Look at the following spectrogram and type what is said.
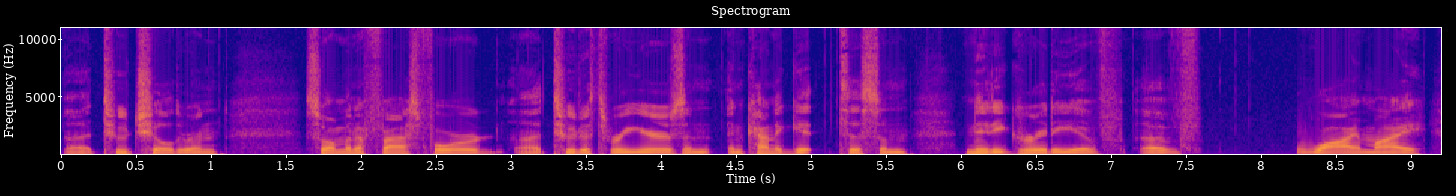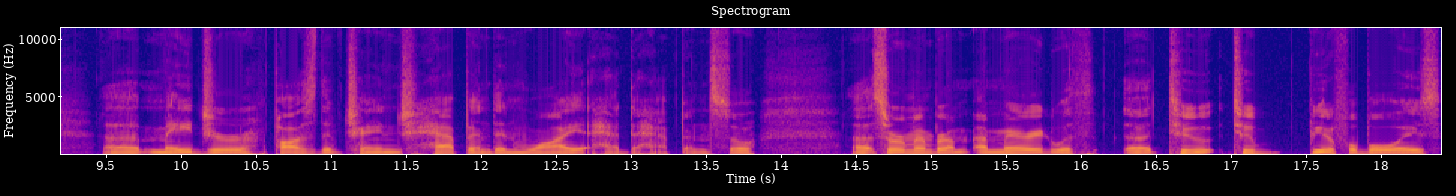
uh, two children. So I'm going to fast forward uh, two to three years and, and kind of get to some nitty gritty of of why my uh, major positive change happened and why it had to happen. So, uh, so remember, I'm, I'm married with uh, two two beautiful boys,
